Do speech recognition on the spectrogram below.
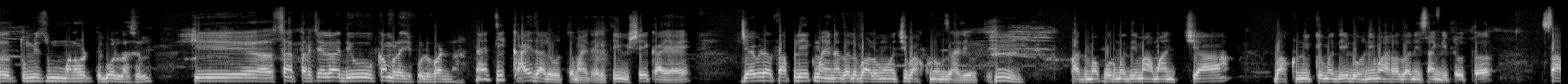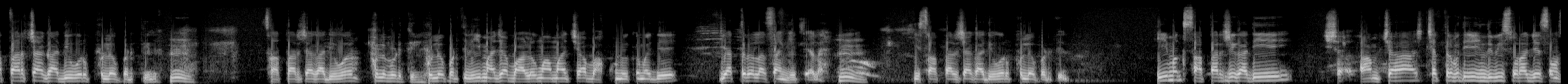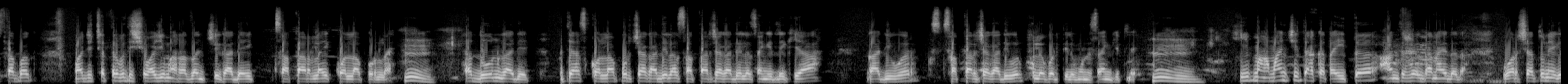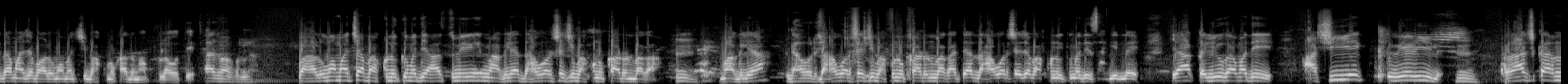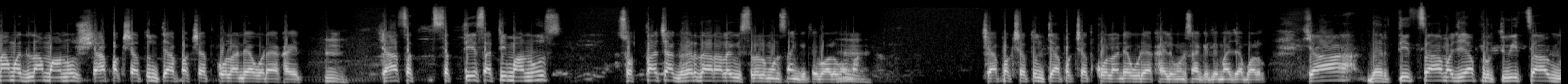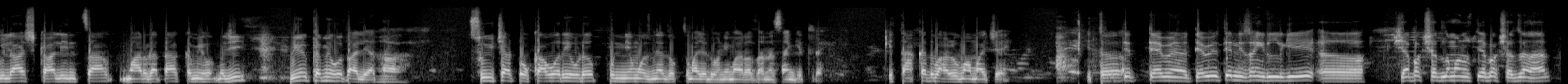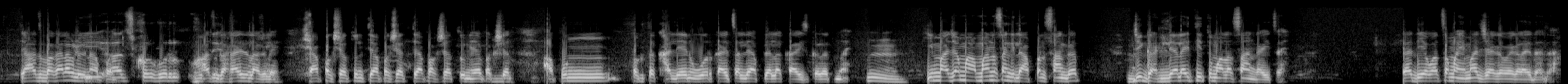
तुम्हीच मला वाटतं बोलला असेल की सातारच्या गादीवर कमळाची फुलं पडणार. नाही ती काय झालं होतं माहिती आहे का? ती विषय काय आहे? ज्यावेळी आता आपली एक महिना झालं बाळूमामाची भाकणूक झाली होती. आदमापूरमध्ये मामांच्या भाकणुकीमध्ये ढोणी महाराजांनी सांगितलं होतं सातारच्या गादीवर फुलं पडतील. सातारच्या गादीवर फुलं पडतील. फुलं पडतील ही माझ्या बाळूमामाच्या भाकणुकीमध्ये यात्रेला सांगितलेलं आहे. की सातारच्या गादीवर फुलं पडतील. ही मग सातारची गादी आमच्या छत्रपती हिंदवी स्वराज्य संस्थापक माझे छत्रपती शिवाजी महाराजांची गादी आहे. एक सातारला एक कोल्हापूरला ह्या दोन गादी आहेत. त्याच कोल्हापूरच्या गादीला सातारच्या गादीला सांगितले की या गादीवर सातारच्या गादीवर फुलं पडतील म्हणून सांगितले. ही मामांची ताकद आहे. इथं अंधश्रद्धा नाही दादा. वर्षातून एकदा माझ्या बाळूमामाची भाकणूक आदमापूरला होते. आज वापरला बाळूमामाच्या भाकणुकीमध्ये आज तुम्ही मागल्या दहा वर्षाची भाकणूक काढून बघा. मागल्या दहा वर्ष. दहा वर्षाची भाकणूक काढून बघा. त्या दहा वर्षाच्या भाकणुकीमध्ये सांगितलंय. या कलियुगामध्ये अशी एक वेळ येईल. राजकारणामधला माणूस ह्या पक्षातून त्या पक्षात कोलांड्या उड्या खाईल. ह्या सत- सत्तेसाठी माणूस स्वतःच्या घरदाराला विसरल म्हणून सांगितले बाळूमामा. ज्या पक्षातून त्या पक्षात कोलांड्या उड्या खायला म्हणून सांगितले माझ्या बाळू. ह्या धरतीचा म्हणजे या पृथ्वीचा विलासकालीनचा मार्ग आता कमी हो म्हणजे वेळ कमी होत आली आता. हा. सुईच्या टोकावर एवढं पुण्य मोजण्याजोगतं माझ्या ढोणी महाराजांना सांगितलंय. की ताकद बाळूमामाची आहे. इथं ते त्यावे- त्यावेळेस त्यांनी सांगितलं की अं, ह्या पक्षातला माणूस त्या पक्षात जाणार. ते आज बघायला लागलोय ना की आपण. आज खरोखर आज होतंय. घडायला लागलंय ह्या पक्षातून त्या पक्षात त्या पक्षातून ह्या पक्षात. आपण फक्त खाली आणि वर काय चाललंय आपल्याला काहीच कळत नाही. हम्म. ही माझ्या मामानं सांगितलं. आपण सांगत जी घडलेलं आहे ती तुम्हाला सांगायचं आहे. त्या देवाचा महिमा जगा वेगळा आहे दादा.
